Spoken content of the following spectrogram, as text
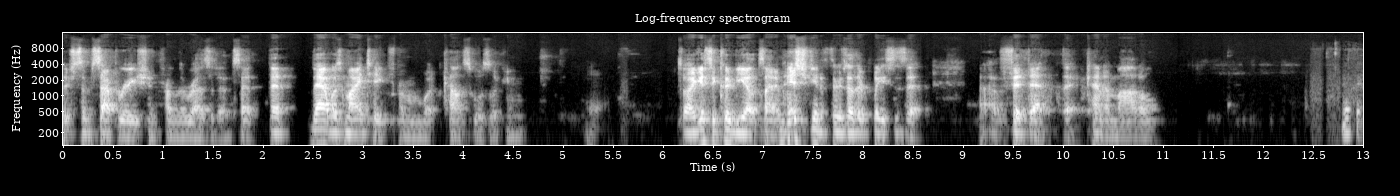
there's some separation from the residents. That that that was my take from what council was looking. So I guess it could be outside of Michigan if there's other places that uh, fit that that kind of model. Okay.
